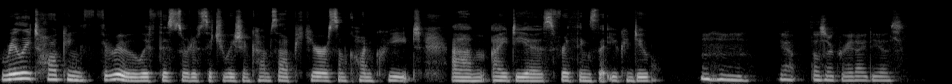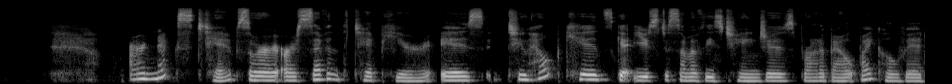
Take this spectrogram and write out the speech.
really talking through if this sort of situation comes up, here are some concrete um, ideas for things that you can do. Mm-hmm. Yeah, those are great ideas. Our next tips, or our seventh tip here, is to help kids get used to some of these changes brought about by COVID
